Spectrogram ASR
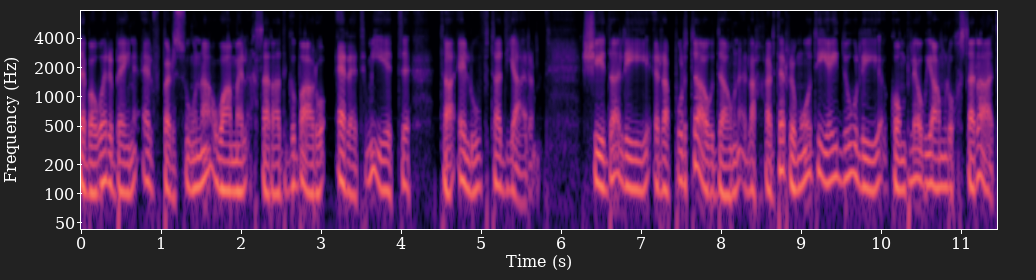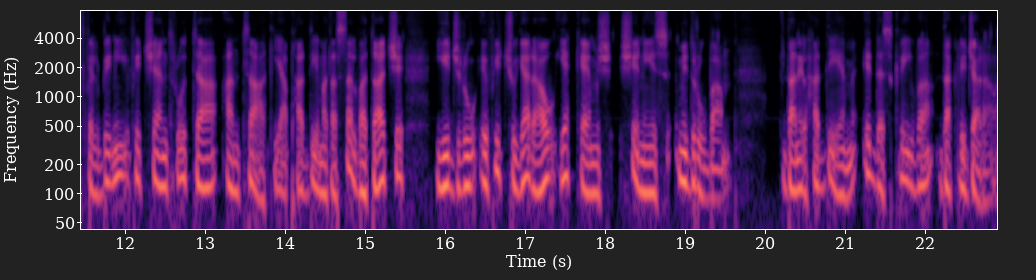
47,000 persuna u għamel ħsarat kbar u qered mijiet ta' eluf ta' djar. Xhieda li rrappurtaw dawn l-aħħar terremoti jgħidu li komplew jagħmlu ħsarat fil-bini fiċ-ċentru ta' Antakya b'ħaddiema tas-salvataġġ jiġru jfittxu jaraw jekk hemmx xi nies midruba. Dan il-ħaddiem iddeskriva dak li ġara.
